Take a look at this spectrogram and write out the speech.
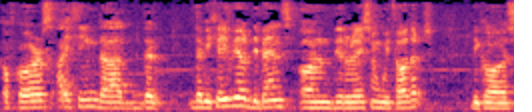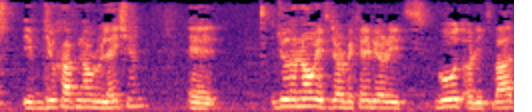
of course, I think that the, the behavior depends on the relation with others because if you have no relation, uh, you don't know if your behavior is good or it's bad,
